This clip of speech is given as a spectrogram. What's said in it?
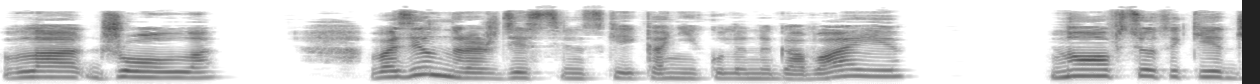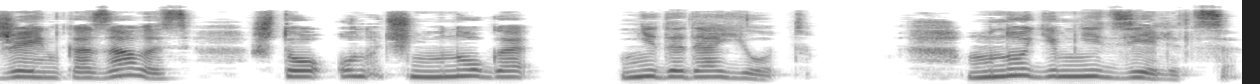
в Ла-Джолла, возил на рождественские каникулы на Гавайи, но все-таки Джейн казалось, что он очень много не додает, многим не делится,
